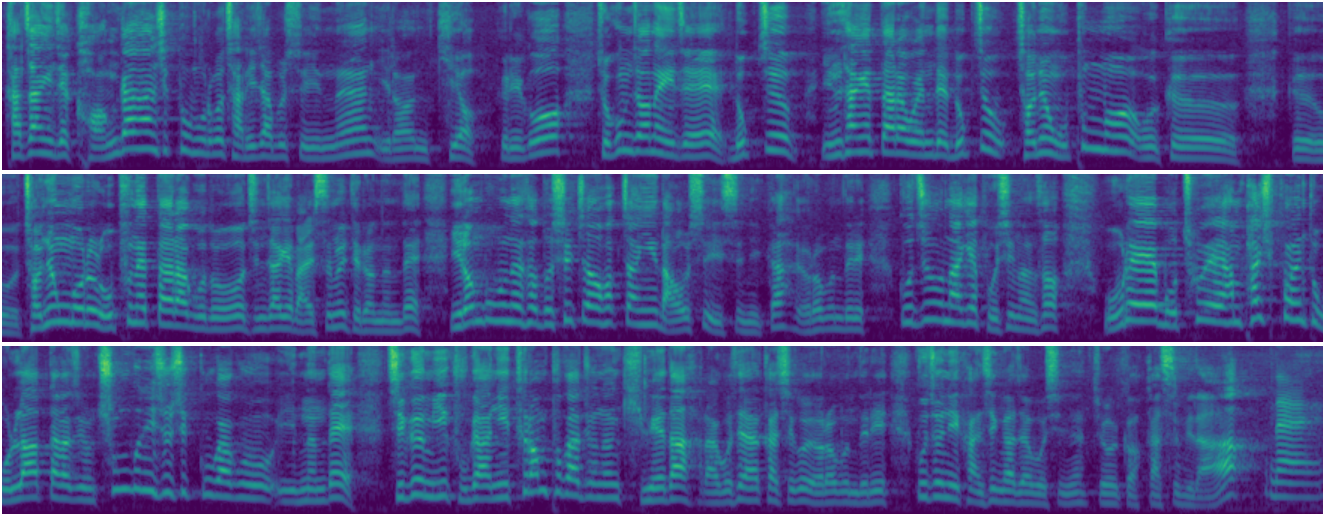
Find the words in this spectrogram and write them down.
가장 이제 건강한 식품으로 자리 잡을 수 있는 이런 기업 그리고 조금 전에 이제 녹즙 인상했다라고 했는데 녹즙 전용 오픈몰 그, 그 전용몰을 오픈했다라고도 진작에 말씀을 드렸는데 이런 부분에서도 실적 확장이 나올 수 있으니까 여러분들이 꾸준하게 보시면서 올해 뭐 초에 한 80% 올라왔다가 지금 충분히 휴식 구 가고 있는데 지금 이 구간이 트럼프가 주는 기회다라고 생각하시고 여러분들이 꾸준히 관심 가져보시면 좋을 것 같 습니다. 네.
